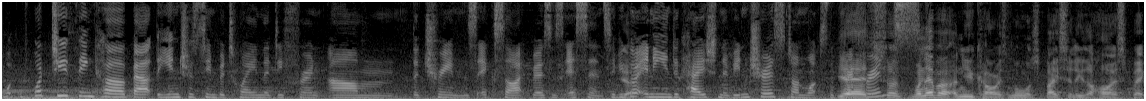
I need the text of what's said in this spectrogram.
what, what do you think about the interest in between the different um, the trims, Excite versus Essence? Have you Yeah. got any indication of interest on what's the Yeah, preference? so whenever a new car is launched, basically the highest spec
